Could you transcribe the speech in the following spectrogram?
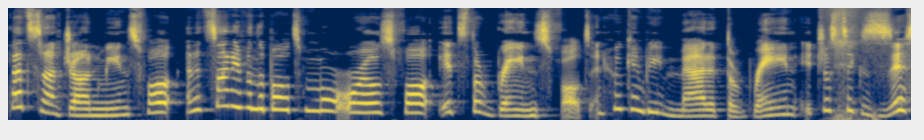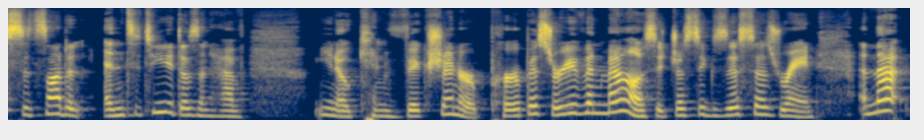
that's not John Means' fault, and it's not even the Baltimore Orioles' fault. It's the rain's fault. And who can be mad at the rain? It just exists. It's not an entity. It doesn't have, you know, conviction or purpose or even malice. It just exists as rain. And that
